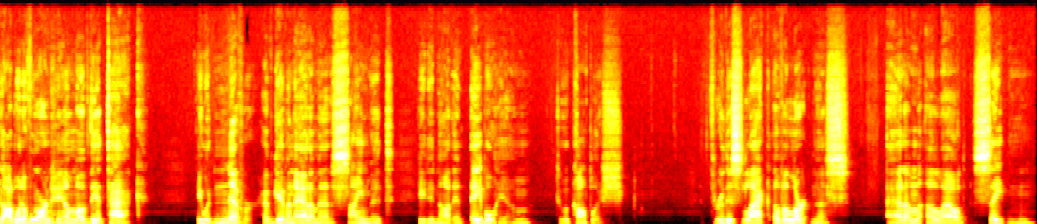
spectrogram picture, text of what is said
God would have warned him of the attack. He would never have given Adam an assignment he did not enable him to accomplish. Through this lack of alertness, Adam allowed Satan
